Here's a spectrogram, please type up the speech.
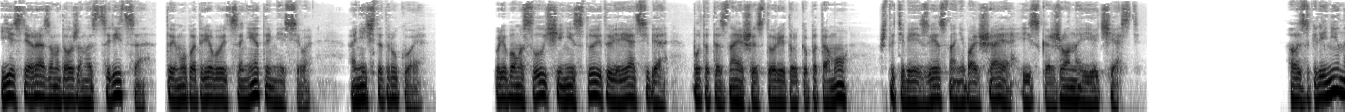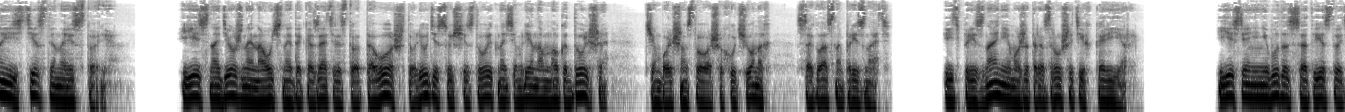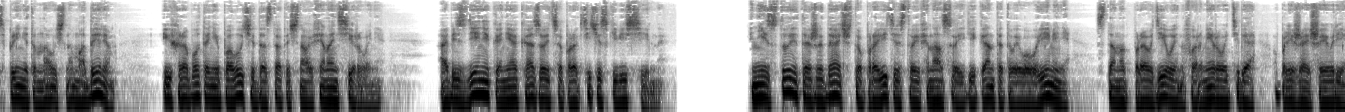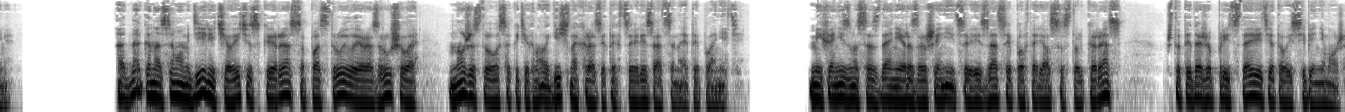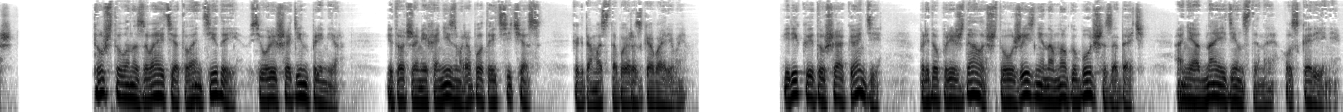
Если разум должен исцелиться, то ему потребуется не это месиво, а нечто другое. В любом случае не стоит уверять себя, будто ты знаешь историю только потому, что тебе известна небольшая и искаженная ее часть. Взгляни на естественную историю. Есть надежное научное доказательство того, что люди существуют на Земле намного дольше, чем большинство ваших ученых согласно признать. Ведь признание может разрушить их карьеры. Если они не будут соответствовать принятым научным моделям, их работа не получит достаточного финансирования, а без денег они оказываются практически бессильны. Не стоит ожидать, что правительство и финансовые гиганты твоего времени – станут правдиво информировать тебя в ближайшее время. Однако на самом деле человеческая раса построила и разрушила множество высокотехнологичных развитых цивилизаций на этой планете. Механизм создания и разрушения цивилизации повторялся столько раз, что ты даже представить этого себе не можешь. То, что вы называете Атлантидой, всего лишь один пример, и тот же механизм работает сейчас, когда мы с тобой разговариваем. Великая душа Ганди предупреждала, что у жизни намного больше задач, а не одна единственная – ускорение.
